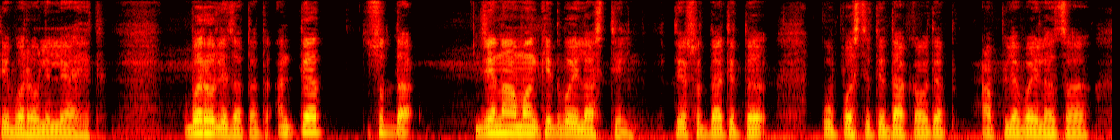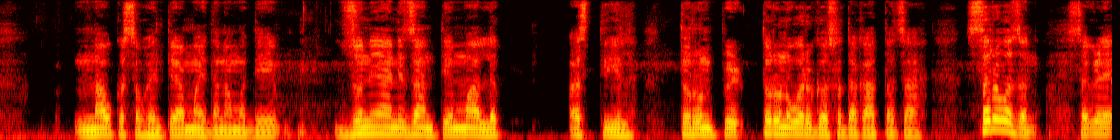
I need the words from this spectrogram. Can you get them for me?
ते भरवलेले आहेत. भरवले जातात. आणि त्यात सुद्धा जे नामांकित बैल असतील ते सुद्धा तिथं उपस्थिती दाखवतात. आपल्या बैलाचं नाव कसं होईल त्या मैदानामध्ये. जुने आणि जाणते मालक असतील तरुण पिढ तरुण वर्ग सुद्धा का आताचा. सर्वजण सगळे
